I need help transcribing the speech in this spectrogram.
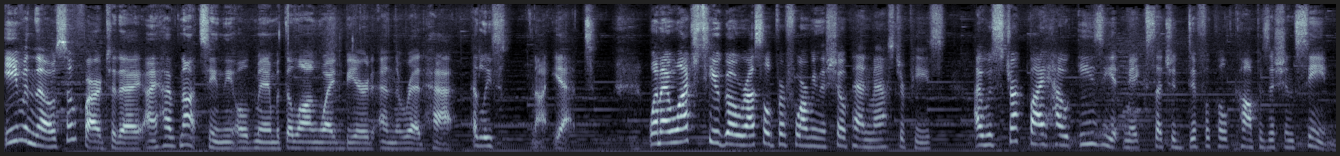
even though so far today I have not seen the old man with the long white beard and the red hat, at least not yet. When I watched Hugo Russell performing the Chopin masterpiece, I was struck by how easy it makes such a difficult composition seem.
